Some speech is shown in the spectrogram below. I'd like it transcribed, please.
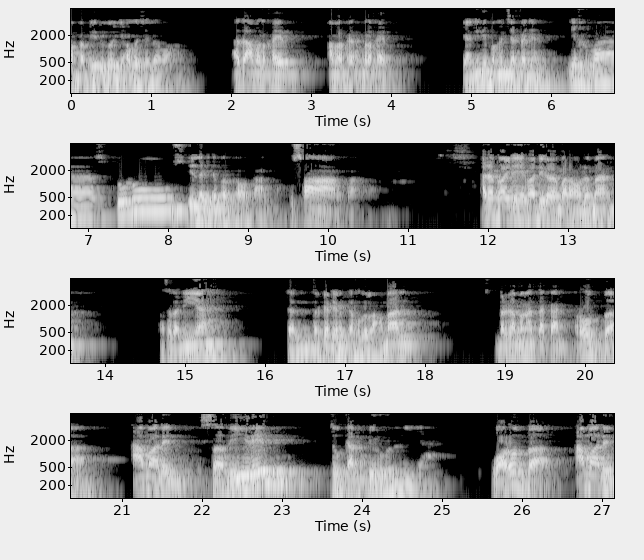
mengkapai ridhonya Allah Jalla wa. Ada amal khair, amal khair, amal khair. Yang ini mengerjakannya ikhlas, tulus lillahi taala. Besar, Pak. Ada kaidah ikhwan di kalangan para ulama masalah niat dan terkait dengan tafdhul amal. Mereka mengatakan rubba amalin saghirin tukabbiruhun niyah. Wa rubba amalin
